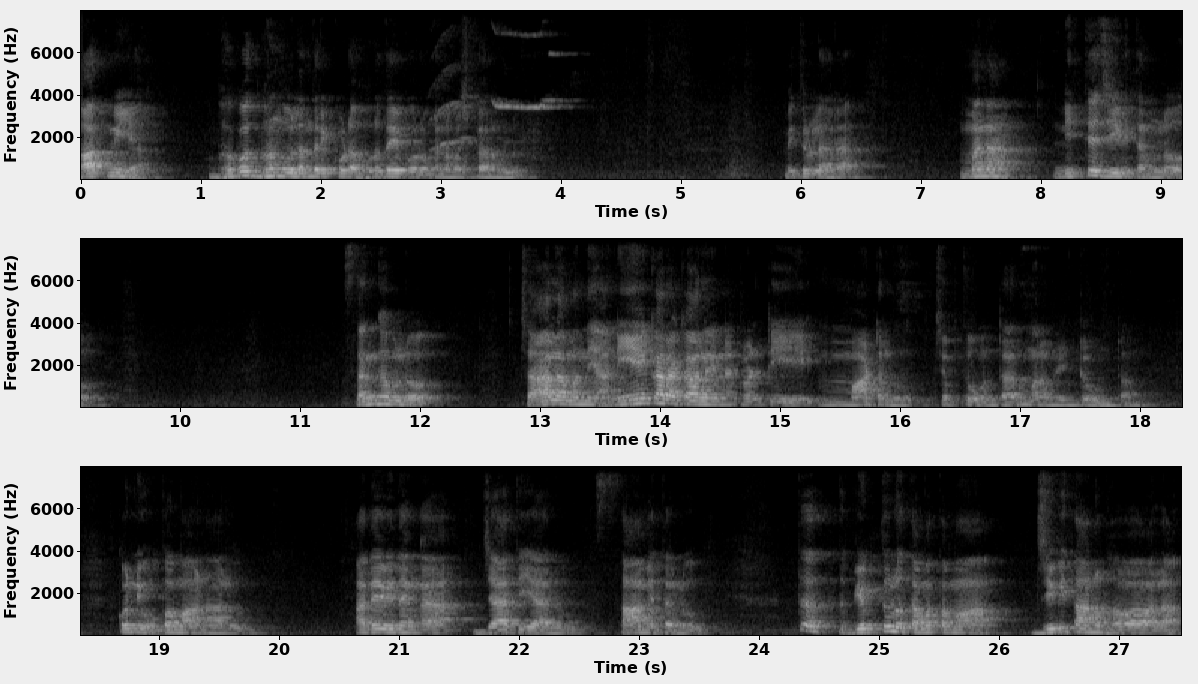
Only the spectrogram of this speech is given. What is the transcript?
ఆత్మీయ భగవద్బంధువులందరికీ కూడా హృదయపూర్వక నమస్కారములు. మిత్రులారా మన నిత్య జీవితంలో సంఘంలో చాలామంది అనేక రకాలైనటువంటి మాటలు చెప్తూ ఉంటారు మనం వింటూ ఉంటాం. కొన్ని ఉపమానాలు అదేవిధంగా జాతీయాలు సామెతలు త- వ్యక్తులు తమ తమ జీవితానుభవాల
